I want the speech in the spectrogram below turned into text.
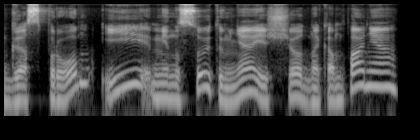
Газпром. И минусует у меня еще одна компания.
